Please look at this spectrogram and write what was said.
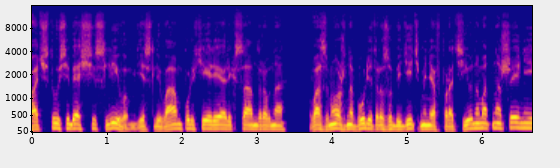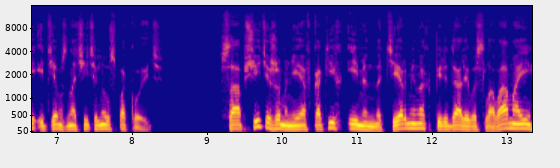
Почту себя счастливым, если вам, Пульхерия Александровна, возможно, будет разубедить меня в противном отношении и тем значительно успокоить. Сообщите же мне, в каких именно терминах передали вы слова мои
